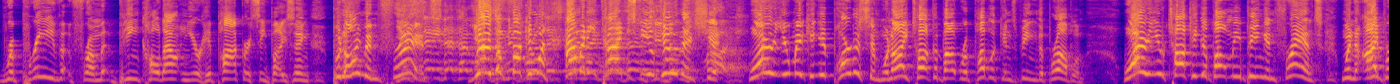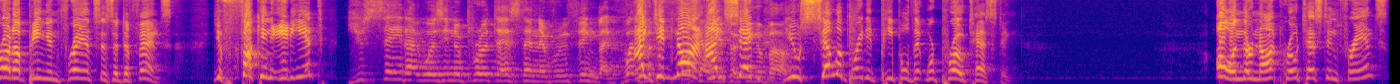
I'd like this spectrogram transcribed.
reprieve from being called out in your hypocrisy by saying, "But I'm in France." say You're the fucking one. How many times do you you do this shit? Why are you making it partisan when I talk about Republicans being the problem? Why are you talking about me being in France when I brought up being in France as a defense? You fucking idiot. You said I was in a protest and everything. Like, what? I did not. I you said about? you celebrated people that were protesting. Oh, and they're not protesting France?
